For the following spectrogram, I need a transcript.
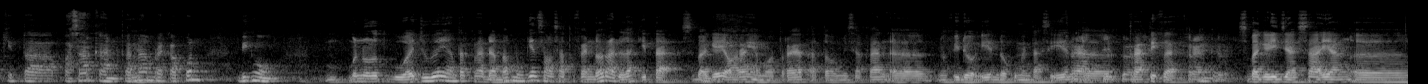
kita pasarkan karena Hmm. mereka pun bingung Menurut gua juga yang terkena dampak mungkin salah satu vendor adalah kita sebagai orang yang motret atau misalkan eh, ngevideoin, dokumentasiin eh, Kreatif lah. kreatif lah. Kreatif. Sebagai jasa yang eh,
